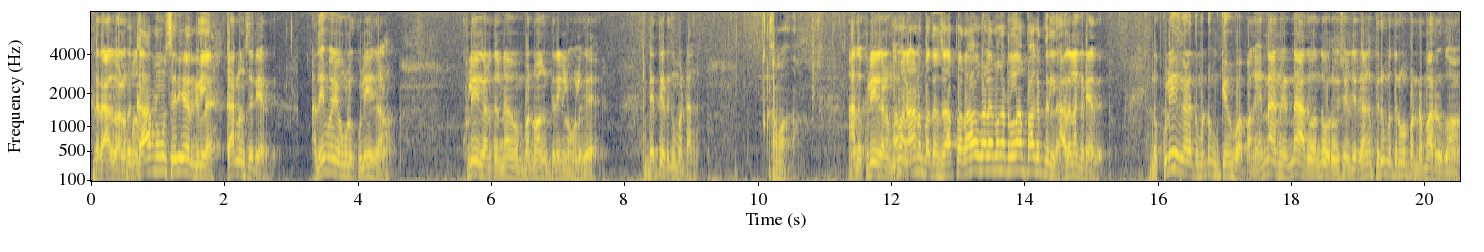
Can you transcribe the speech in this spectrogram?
இந்த ராகு காலம் காரணமும் சரியா இருக்குல்ல? காரணம் சரியாக இருக்குது அதே மாதிரி உங்களுக்கு குளிகை காலம். குளிகை காலத்தில் என்ன பண்ணுவாங்கன்னு தெரியுங்களா உங்களுக்கு? டெத்து எடுக்க மாட்டாங்க. ஆமாம் அந்த குளிகை காலம் ஆமாம் நானும் பார்த்தேன் சார். அப்போ ராகு கால யமகண்டம்லாம் பார்க்கறது இல்லை. அதெல்லாம் கிடையாது. இந்த குளிகை காலத்தை மட்டும் முக்கியமாக பார்ப்பாங்க. என்னன்னு அது வந்து ஒரு விஷயம் வச்சுருக்காங்க. திரும்ப திரும்ப பண்ணுற மாதிரி இருக்கும்.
